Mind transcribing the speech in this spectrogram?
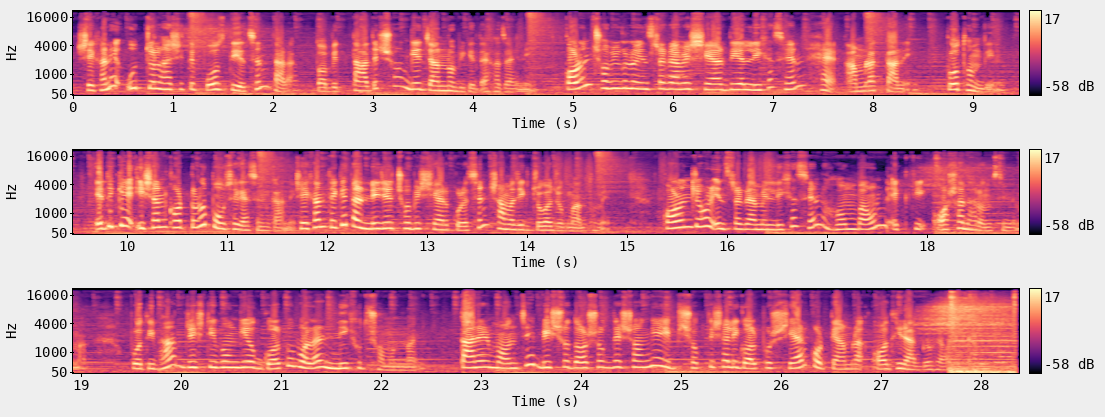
সেখানে উজ্জ্বল হাসিতে পোজ দিয়েছেন তারা, তবে তাদের সঙ্গে জাহ্নবীকে দেখা যায়নি। করণ ছবিগুলো ইনস্টাগ্রামে শেয়ার দিয়ে লিখেছেন হ্যাঁ আমরা কানে। প্রথম দিন। এদিকে ঈশান খট্টরও পৌঁছে গেছেন কানে। সেখান থেকে তার নিজের ছবি শেয়ার করেছেন সামাজিক যোগাযোগ মাধ্যমে। করণ জোহর ইনস্টাগ্রামে লিখেছেন, হোমবাউন্ড একটি অসাধারণ সিনেমা। প্রতিভা, দৃষ্টিভঙ্গি ও গল্প বলার নিখুঁত সমন্বয়। কানের মঞ্চে বিশ্ব দর্শকদের সঙ্গে এই শক্তিশালী গল্প শেয়ার করতে আমরা অধীর আগ্রহে অপেক্ষা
